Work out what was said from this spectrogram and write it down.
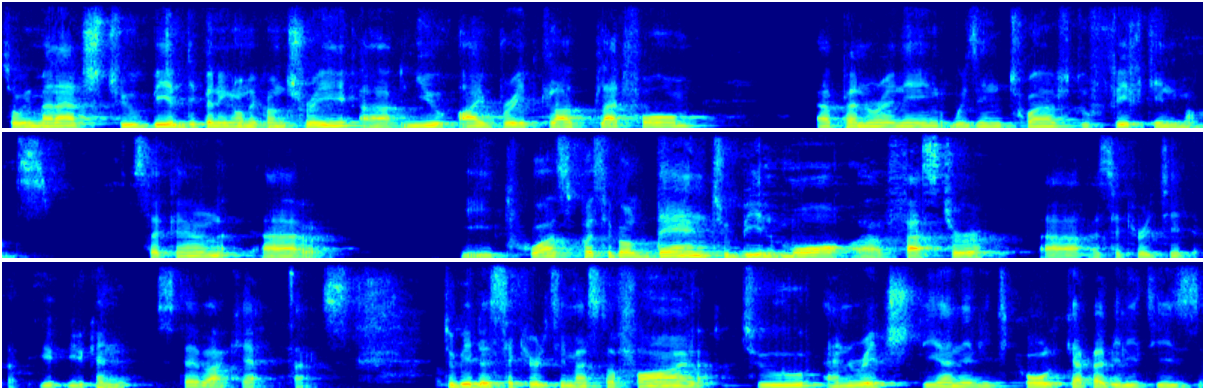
so we managed to build, depending on the country, a new hybrid cloud platform up and running within 12 to 15 months. Second, uh, it was possible then to build more uh, faster uh, a security. You, you, can stay back, yeah, thanks. To build a security master file to enrich the analytical capabilities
